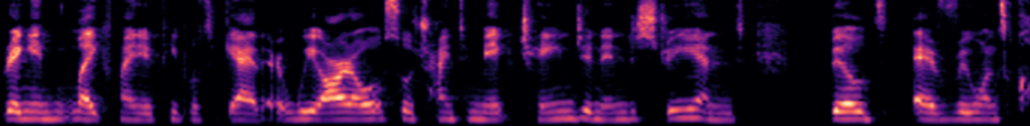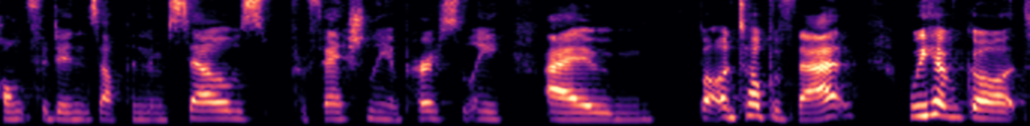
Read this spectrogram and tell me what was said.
bring in like-minded people together we are also trying to make change in industry and build everyone's confidence up in themselves professionally and personally. Um, but on top of that, we have got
